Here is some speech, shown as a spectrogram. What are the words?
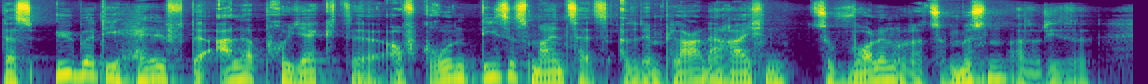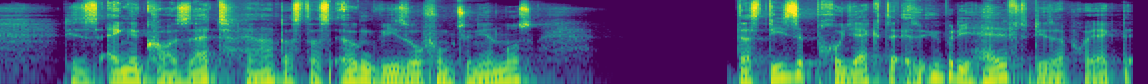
dass über die Hälfte aller Projekte aufgrund dieses Mindsets, also den Plan erreichen zu wollen oder zu müssen, also diese, dieses enge Korsett, ja, dass das irgendwie so funktionieren muss, dass diese Projekte, also über die Hälfte dieser Projekte,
